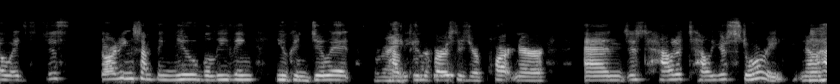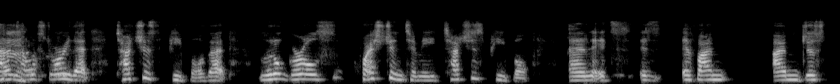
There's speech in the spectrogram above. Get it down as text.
So it's just starting something new, believing you can do it, right. how the universe is your partner, and just how to tell your story. You know, mm-hmm. how to mm-hmm. tell a story that touches people. That little girl's question to me touches people, and it's is if I'm I'm just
